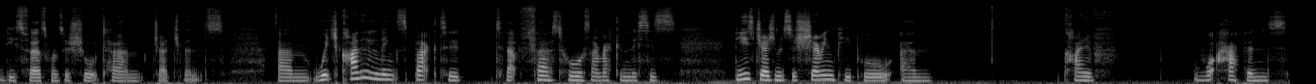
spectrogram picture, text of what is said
These first ones are short term judgments, um, which kind of links back to to that first horse. I reckon this is these judgments are showing people um, kind of what happens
